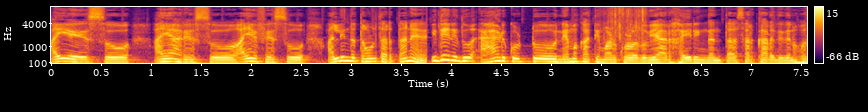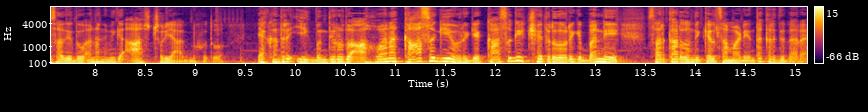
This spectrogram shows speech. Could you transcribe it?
I A S I R S I F S ಅಲ್ಲಿಂದ ತಗೊಳ್ತಾ ಇರ್ತಾನೆ ಇದೇನಿದು ಆಡ್ ಕೊಟ್ಟು ನೇಮಕಾತಿ ಮಾಡ್ಕೊಳ್ಳೋದು ವಿ ಆರ್ ಹೈರಿಂಗ್ ಅಂತ ಸರ್ಕಾರದ ಇದನ್ನು ಹೊಸದಿದು ಅನ್ನೋ ನಿಮಗೆ ಆಶ್ಚರ್ಯ ಆಗಬಹುದು. ಯಾಕಂದ್ರೆ ಈಗ ಬಂದಿರೋದು ಆಹ್ವಾನ ಖಾಸಗಿಯವರಿಗೆ, ಖಾಸಗಿ ಕ್ಷೇತ್ರದವರಿಗೆ ಬನ್ನಿ, ಸರ್ಕಾರದೊಂದಿಗೆ ಕೆಲಸ ಮಾಡಿ ಅಂತ ಕರೆದಿದ್ದಾರೆ.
